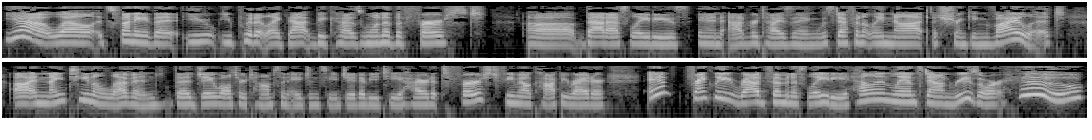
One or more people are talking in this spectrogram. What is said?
Yeah, well, it's funny that you, you put it like that because one of the first uh, badass ladies in advertising was definitely not a shrinking violet. Uh, in 1911, the J. Walter Thompson agency, JWT, hired its first female copywriter and, frankly, rad feminist lady, Helen Lansdowne Resor, who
